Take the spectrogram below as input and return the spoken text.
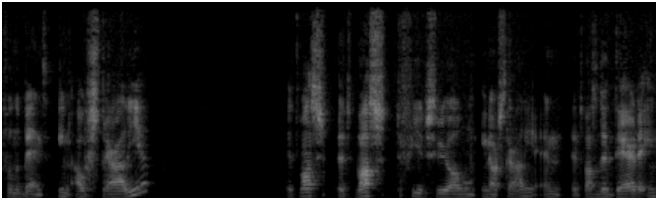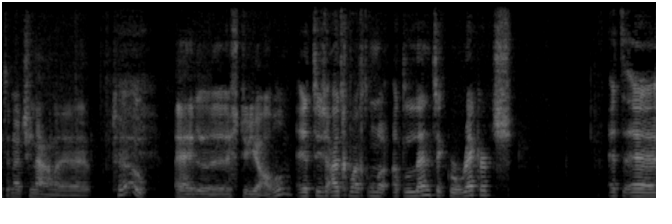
van de band in Australië. Het was, het was de vierde studioalbum in Australië en het was de derde internationale eh, Zo. studioalbum. Het is uitgebracht onder Atlantic Records. Het, eh,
